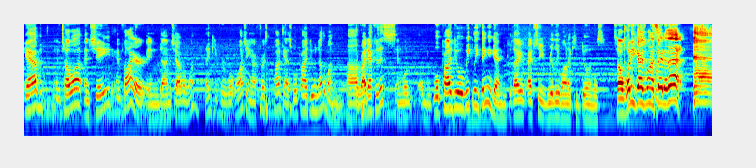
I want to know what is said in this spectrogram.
Gab and Toa and Shade and Fire, and I'm Shadow One. Thank you for watching our first podcast. We'll probably do another one uh, right after this, and we'll we'll probably do a weekly thing again because I actually really want to keep doing this. So, what do you guys want to say to that? Uh,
